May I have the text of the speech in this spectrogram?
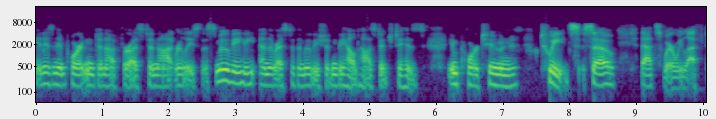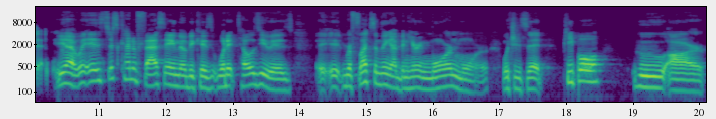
it isn't important enough for us to not release this movie, and the rest of the movie shouldn't be held hostage to his importune tweets. So that's where we left it. Yeah, it's just kind of fascinating though because what it tells you is it reflects something I've been hearing more and more, which is that people who are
